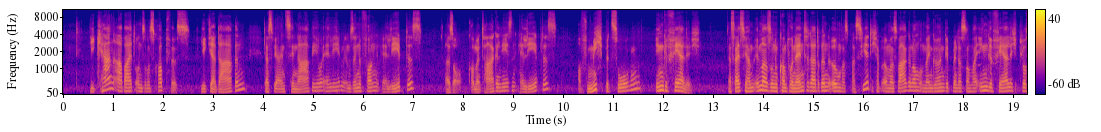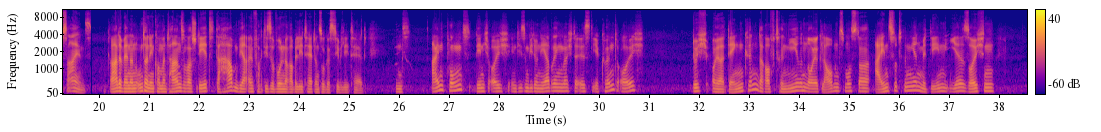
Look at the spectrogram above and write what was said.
Die Kernarbeit unseres Kopfes liegt ja darin, dass wir ein Szenario erleben im Sinne von erlebt es, also Kommentar gelesen, erlebt es, auf mich bezogen, in gefährlich. Das heißt, wir haben immer so eine Komponente da drin, irgendwas passiert, ich habe irgendwas wahrgenommen und mein Gehirn gibt mir das nochmal in gefährlich plus eins. Gerade wenn dann unter den Kommentaren sowas steht, da haben wir einfach diese Vulnerabilität und Suggestibilität. Und ein Punkt, den ich euch in diesem Video näher bringen möchte, ist, ihr könnt euch durch euer Denken darauf trainieren, neue Glaubensmuster einzutrainieren, mit denen ihr solchen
